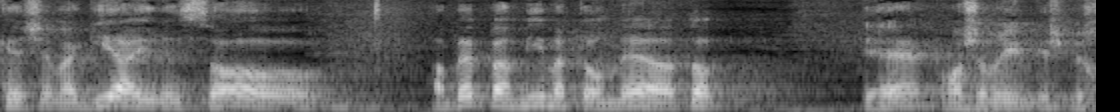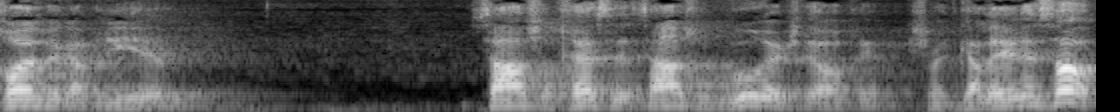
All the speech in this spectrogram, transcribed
כשמגיע עיר אינסוף, הרבה פעמים אתה אומר, טוב, תראה, כמו שאומרים, יש מיכואל וגבריאל, שר של חסד, שר של גבורה, שני אורחים, כשמתגלה עיר אינסוף,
